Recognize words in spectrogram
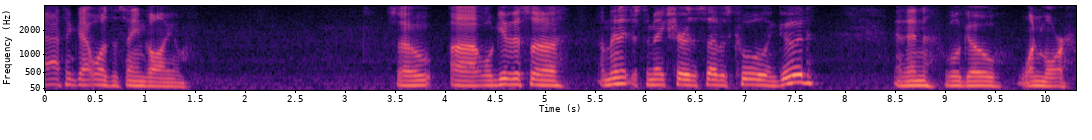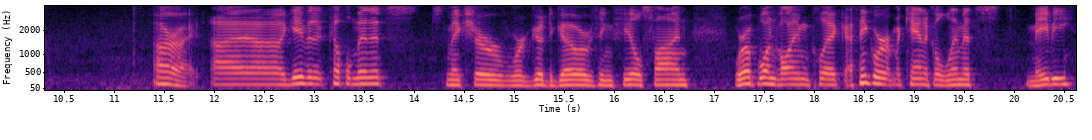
I think that was the same volume. So uh, we'll give this a, a minute just to make sure the sub is cool and good. And then we'll go one more. All right, I uh, gave it a couple minutes just to make sure we're good to go. Everything feels fine. We're up one volume click. I think we're at mechanical limits, maybe,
